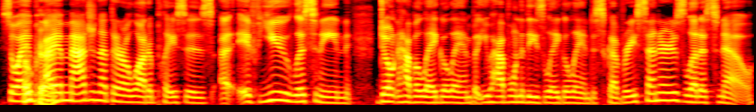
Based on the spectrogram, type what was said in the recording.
So I, Okay. I imagine that there are a lot of places uh, if you listening don't have a Legoland but you have one of these Legoland Discovery Centers, let us know.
